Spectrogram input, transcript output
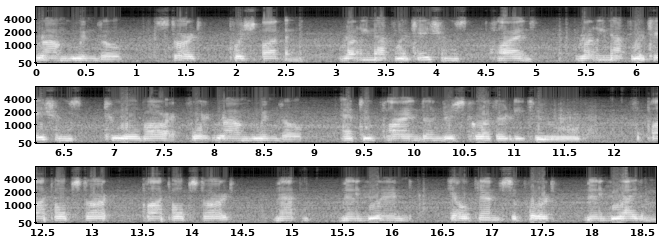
Foreground window. Start. Push button. Running applications. Client. Running applications. Toolbar. Foreground window. Head to client underscore 32. Pop-up start. Pop-up start. Map. Menu end. Help and support. Menu item.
